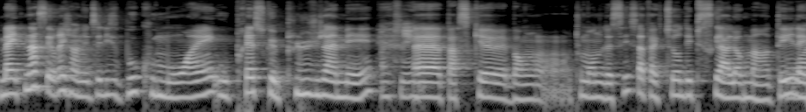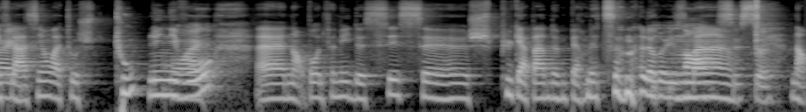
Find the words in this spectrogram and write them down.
Maintenant, c'est vrai que j'en utilise beaucoup moins ou presque plus jamais. OK. Euh, parce que, bon, tout le monde le sait, sa facture d'épicerie a augmenté. Ouais. L'inflation, elle touche tous les niveaux. Euh, non, pour une famille de six, euh, je suis plus capable de me permettre ça, malheureusement. non, c'est ça. Non,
